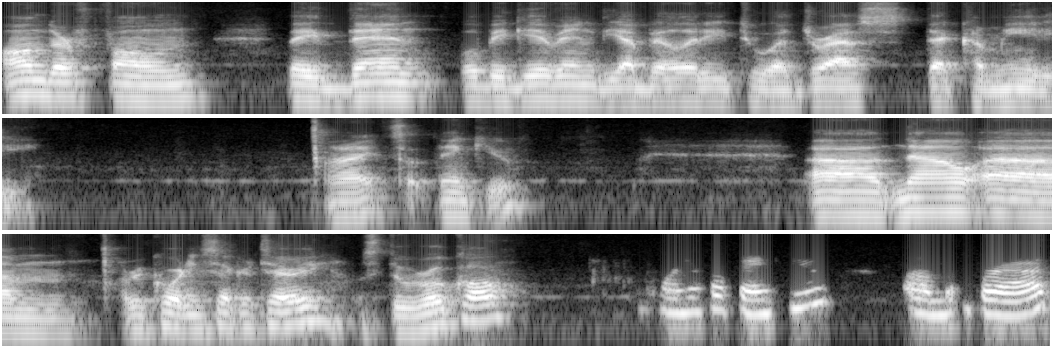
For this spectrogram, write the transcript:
on their phone. They then will be given the ability to address the committee. All right, so thank you. Uh, now, um, recording secretary, let's do roll call. Wonderful, thank you. Um, Brad?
